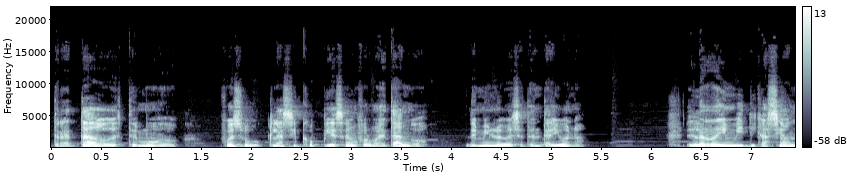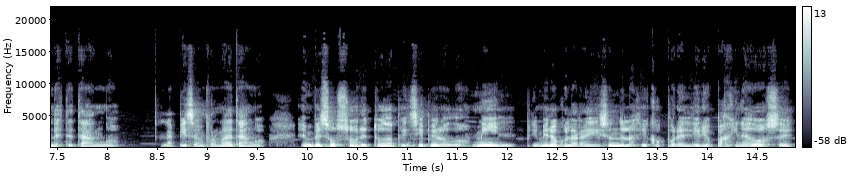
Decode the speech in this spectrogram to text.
tratado de este modo fue su clásico Pieza en forma de tango, de 1971. La reivindicación de este tango la pieza en forma de tango, empezó sobre todo a principios de los 2000, primero con la reedición de los discos por el diario Página 12,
